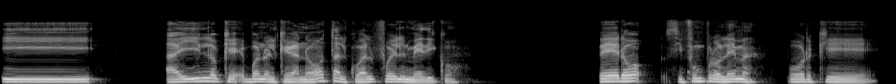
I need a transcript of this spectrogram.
Y ahí lo que, bueno, el que ganó tal cual fue el médico. Pero sí fue un problema, porque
